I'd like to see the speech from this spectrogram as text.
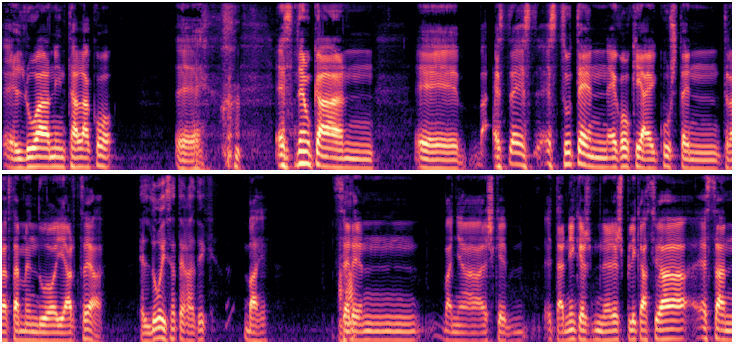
heldua nintalako, eh, ez neukan, eh, ba, ez, ez, ez zuten egokia ikusten tratamendu hori hartzea. Heldua izategatik. Bai, zeren, baina eske, eta nik ez nire esplikazioa, ez zan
